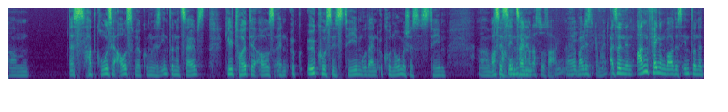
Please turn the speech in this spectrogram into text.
Ähm, das hat große Auswirkungen. Das Internet selbst gilt heute als ein Ökosystem oder ein ökonomisches System. Äh, was Warum in seinen, kann man das so sagen? weil es, also in den Anfängen war das Internet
